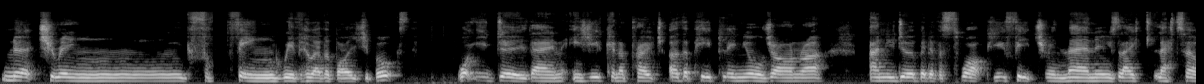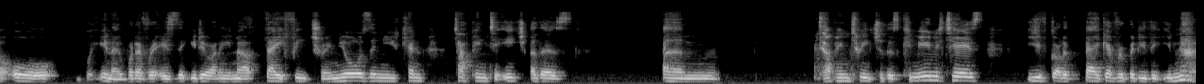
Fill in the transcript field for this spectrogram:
nurturing thing with whoever buys your books. What you do then is you can approach other people in your genre and you do a bit of a swap. You feature in their newsletter or you know whatever it is that you do on email they feature in yours and you can tap into each other's um tap into each other's communities you've got to beg everybody that you know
